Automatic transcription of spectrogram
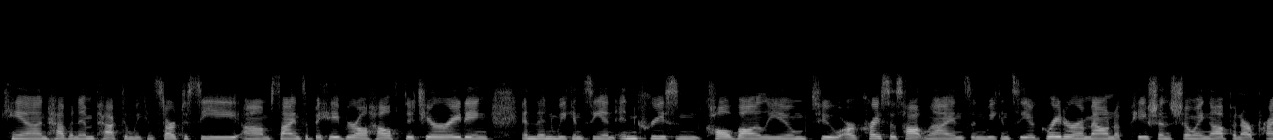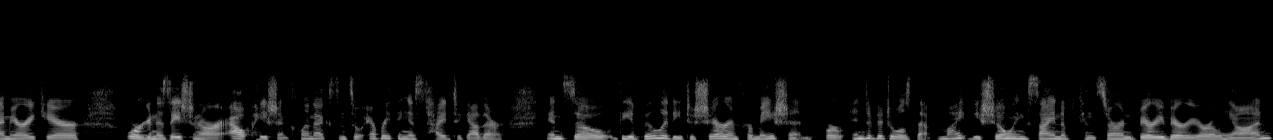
can have an impact and we can start to see um, signs of behavioral health deteriorating. And then we can see an increase in call volume to our crisis hotlines and we can see a greater amount of patients showing up in our primary care organization or our outpatient clinics. And so everything is tied together. And so the ability to share information for individuals that might be showing sign of concern very very early on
